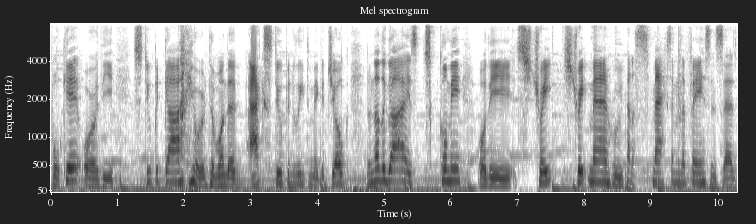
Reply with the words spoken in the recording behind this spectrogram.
boke or the stupid guy or the one that acts stupidly to make a joke, Another guy is Tsukkomi, or the straight straight man who kind of smacks him in the face and says,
